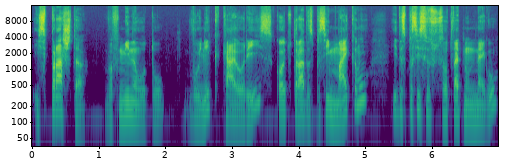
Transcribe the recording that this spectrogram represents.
изпраща в миналото войник Кайл Рис, който трябва да спаси майка му и да спаси съ- съответно него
